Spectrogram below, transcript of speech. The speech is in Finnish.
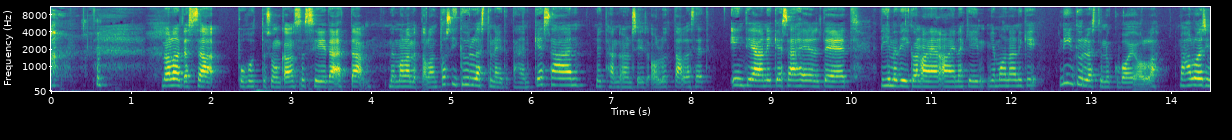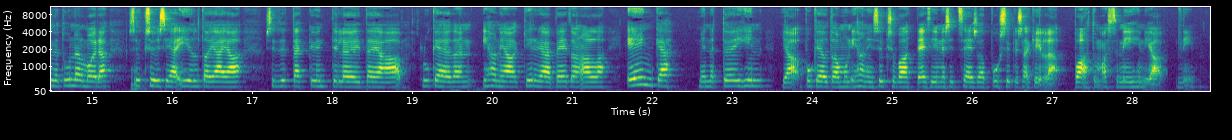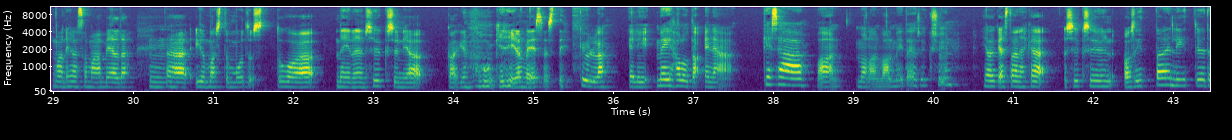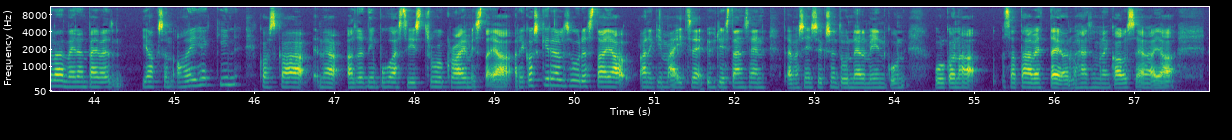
Me ollaan tässä puhuttu sun kanssa siitä, että me molemmat ollaan tosi kyllästyneitä tähän kesään. Nythän on siis ollut tällaiset intiaanikesähelteet viime viikon ajan ainakin, ja mä oon ainakin niin kyllästynyt kuin voi olla. Mä haluaisin jo tunnelmoida syksyisiä iltoja ja sytyttää kynttilöitä ja lukea jotain ihania kirjoja peiton alla, enkä mennä töihin ja pukeutua mun ihaniin syksyvaatteisiin ja sitten seisoa pussipysäkillä paahtumassa niihin ja niin. Mä oon ihan samaa mieltä. Mm. Tämä ilmastonmuutos tuhoaa meidän syksyn ja kaiken muunkin ilmeisesti. Kyllä. Eli me ei haluta enää kesää, vaan me ollaan valmiita jo syksyyn. Ja oikeastaan ehkä syksyyn osittain liittyy tämä meidän päivän jakson aihekin, koska me aloitettiin puhua siis true crimeista ja rikoskirjallisuudesta, ja ainakin mä itse yhdistän sen tämmöisiin syksyn tunnelmiin, kun ulkona sataa vettä ja on vähän semmoinen kalsea ja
